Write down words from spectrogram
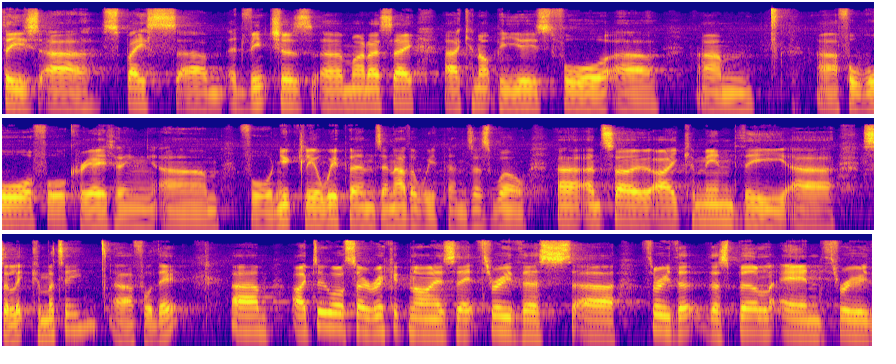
these uh, space um, adventures, might I say, cannot be used for um, uh, for war, for creating, um, for nuclear weapons and other weapons as well. Uh, and so I commend the uh, Select Committee for that. Um, I do also recognise that through this, uh, through the, this bill and through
